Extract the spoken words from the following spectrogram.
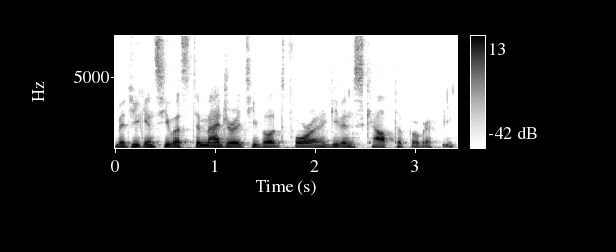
But you can see what's the majority vote for a given scalp topography.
